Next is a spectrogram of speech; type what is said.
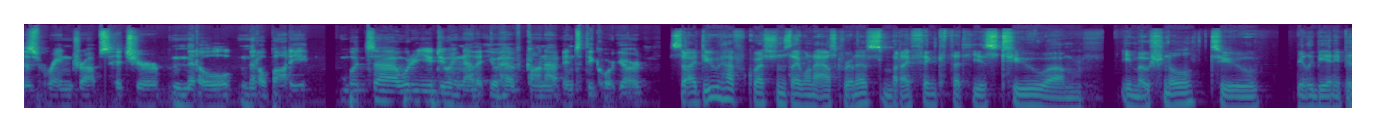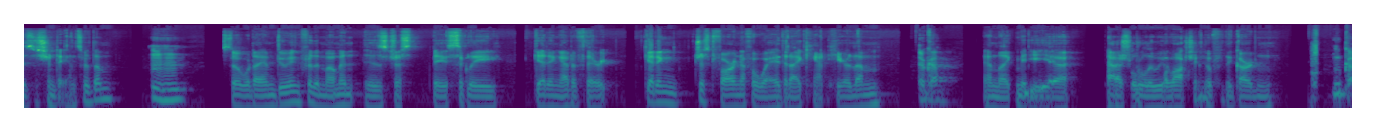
as raindrops hit your middle middle body. What uh, what are you doing now that you have gone out into the courtyard? So I do have questions I want to ask Ronus, but I think that he's too um, emotional to really be in a position to answer them. Mm-hmm. So what I am doing for the moment is just basically getting out of there, getting just far enough away that I can't hear them, Okay. and like maybe uh, casually watching over the garden, Okay.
